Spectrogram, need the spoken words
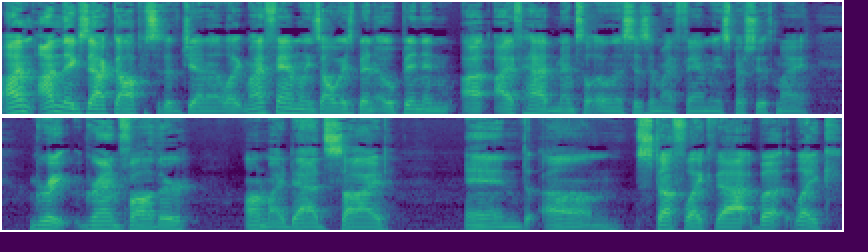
I'm I'm the exact opposite of Jenna. Like my family's always been open, and I, I've had mental illnesses in my family, especially with my great grandfather on my dad's side, and um, stuff like that. But like,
